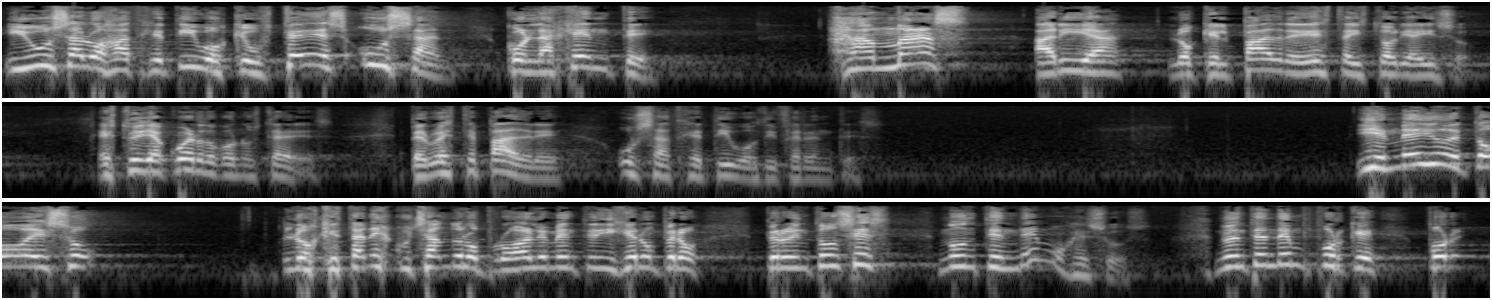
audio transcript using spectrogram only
y usa los adjetivos que ustedes usan con la gente, jamás haría lo que el padre de esta historia hizo. Estoy de acuerdo con ustedes, pero este padre usa adjetivos diferentes. Y en medio de todo eso, los que están escuchándolo probablemente dijeron, pero, pero entonces no entendemos Jesús. No entendemos por qué. Por,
